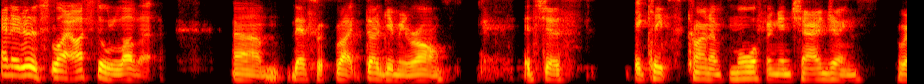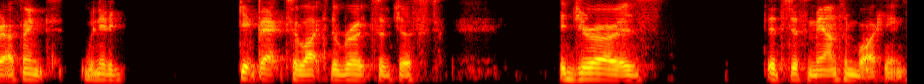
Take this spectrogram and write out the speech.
and it is like I still love it. Um, that's like, don't get me wrong. It's just it keeps kind of morphing and changing. Where I think we need to get back to like the roots of just enduro is it's just mountain biking.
